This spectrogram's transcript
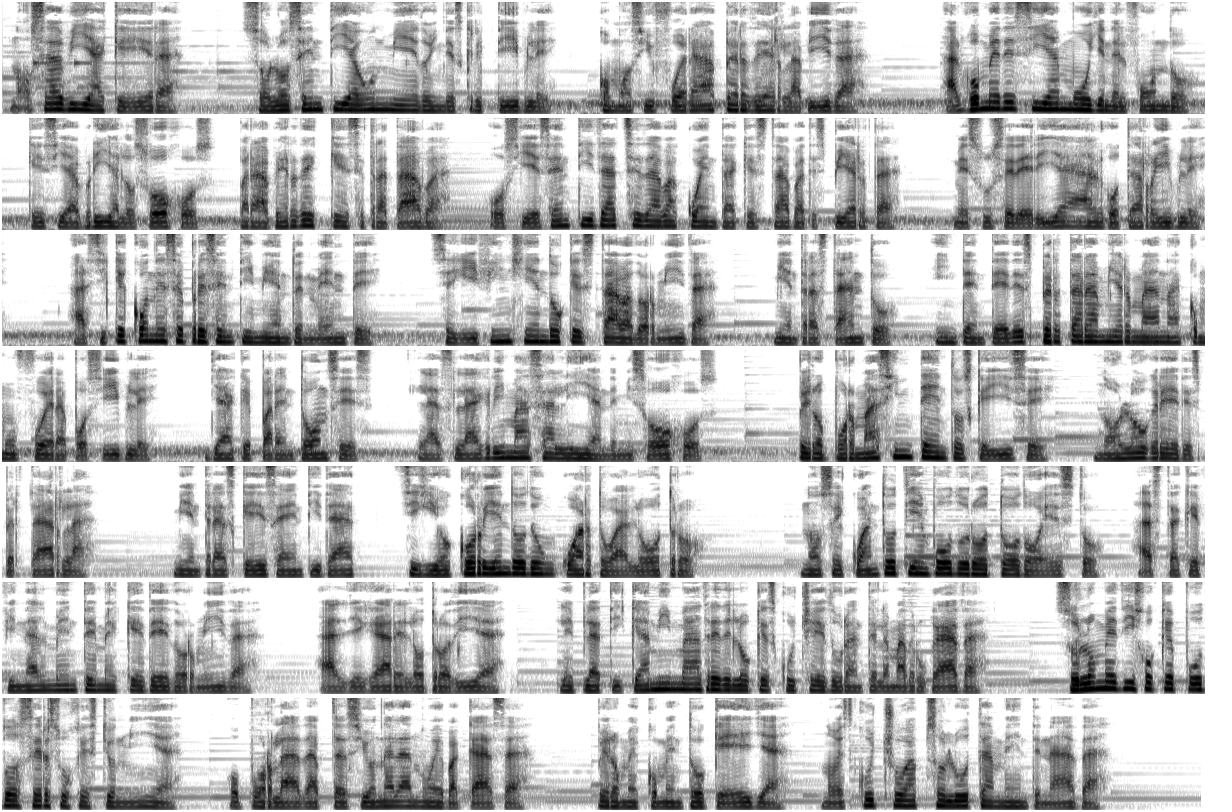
No sabía qué era, solo sentía un miedo indescriptible, como si fuera a perder la vida. Algo me decía muy en el fondo que si abría los ojos para ver de qué se trataba, o si esa entidad se daba cuenta que estaba despierta, me sucedería algo terrible. Así que con ese presentimiento en mente, seguí fingiendo que estaba dormida. Mientras tanto, intenté despertar a mi hermana como fuera posible, ya que para entonces las lágrimas salían de mis ojos. Pero por más intentos que hice, no logré despertarla, mientras que esa entidad siguió corriendo de un cuarto al otro. No sé cuánto tiempo duró todo esto, hasta que finalmente me quedé dormida. Al llegar el otro día, le platiqué a mi madre de lo que escuché durante la madrugada. Solo me dijo que pudo ser sugestión mía, o por la adaptación a la nueva casa, pero me comentó que ella no escuchó absolutamente nada.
